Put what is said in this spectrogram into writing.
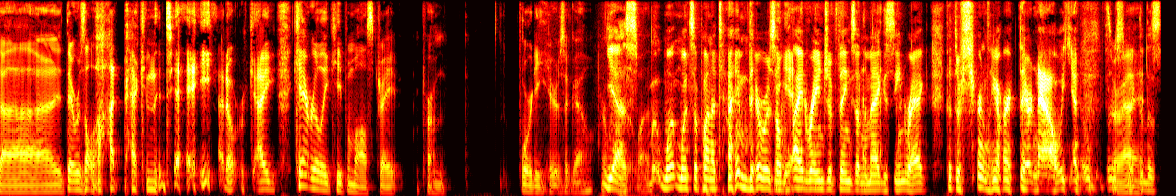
uh, there was a lot back in the day. I don't. I can't really keep them all straight from 40 years ago. Yes. Once upon a time, there was a Yeah. wide range of things on the magazine rack that there certainly aren't there now. You know, with respect to this.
